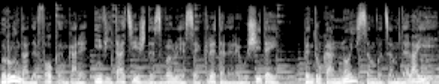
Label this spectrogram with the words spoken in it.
runda de foc în care invitații își dezvăluie secretele reușitei pentru ca noi să învățăm de la ei.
